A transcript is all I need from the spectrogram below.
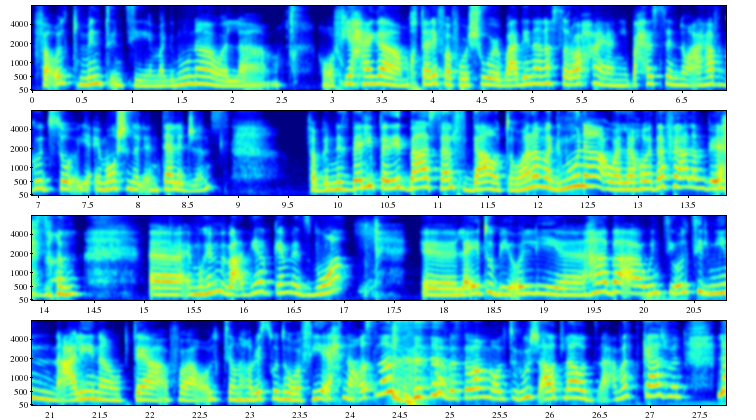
فقلت منة انتي مجنونة ولا هو في حاجة مختلفة for sure بعدين أنا الصراحة يعني بحس إنه I have good so emotional intelligence. فبالنسبة لي ابتديت بقى self doubt هو أنا مجنونة ولا هو ده فعلا بيحصل؟ آه المهم بعديها بكام أسبوع آه لقيته بيقول لي آه، ها بقى وانتي قلتي لمين علينا وبتاع. فقلت يا نهار أسود هو في إحنا أصلا؟ بس طبعا ما قلتلوش out loud عملت كاجوال لا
